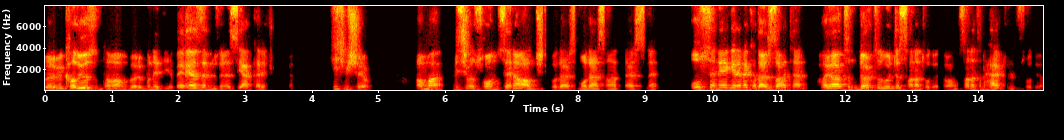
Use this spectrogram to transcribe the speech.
böyle bir kalıyorsun tamam mı böyle bu ne diye. Beyaz zemin üzerine siyah kare çünkü. Hiçbir şey yok. Ama biz şimdi son sene almıştık o ders, modern sanat dersini. O seneye gelene kadar zaten hayatın dört yıl boyunca sanat oluyor tamam mı? Sanatın her türlüsü oluyor.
